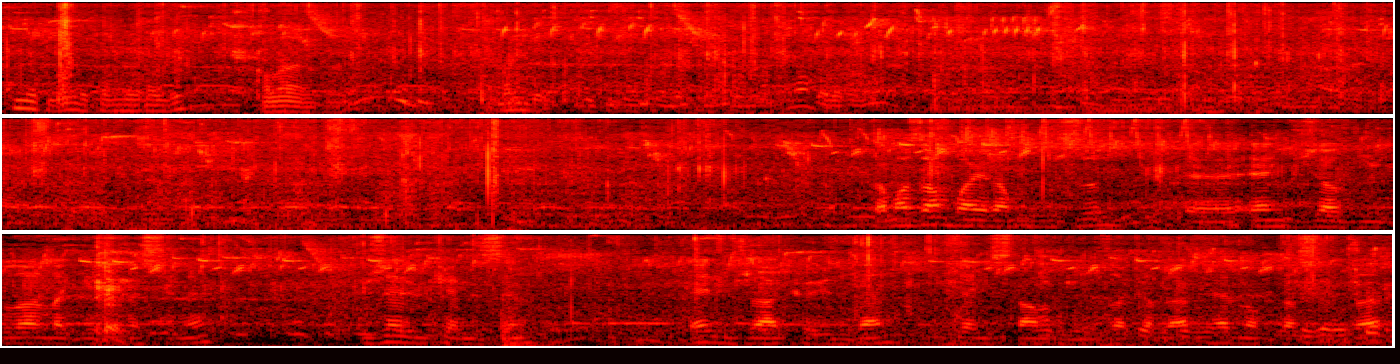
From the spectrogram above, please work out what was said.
Lokum yapılıyor efendim herhalde. Kamera. Ramazan bayramımızın e, en güzel duygularla geçmesini, güzel ülkemizin en ücra köyünden güzel İstanbul'umuza kadar her noktasında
